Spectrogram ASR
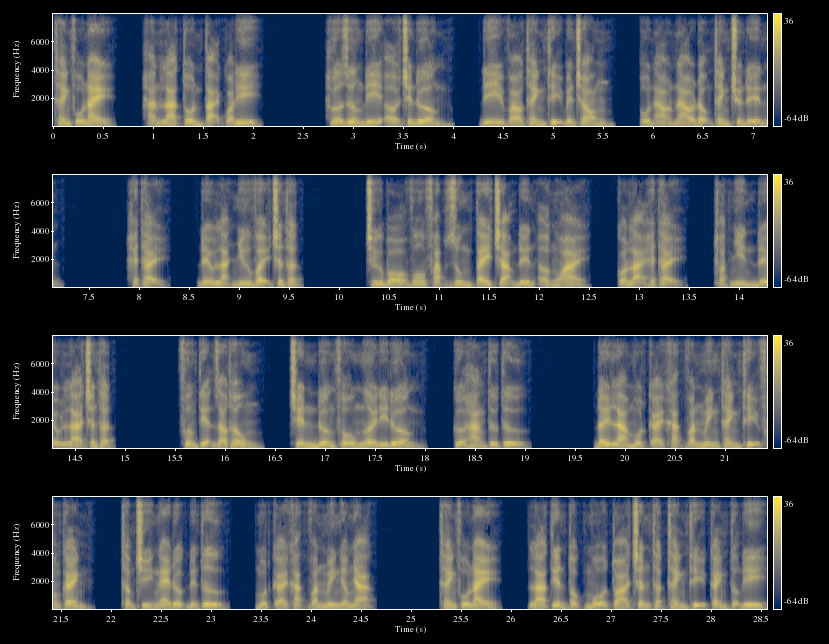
Thành phố này, hẳn là tồn tại quá đi. Hứa Dương đi ở trên đường, đi vào thành thị bên trong, ồn ào náo động thanh truyền đến. Hết thảy, đều là như vậy chân thật. Trừ bỏ vô pháp dùng tay chạm đến ở ngoài, còn lại hết thảy, thoạt nhìn đều là chân thật. Phương tiện giao thông, trên đường phố người đi đường, cửa hàng từ từ. Đây là một cái khác văn minh thành thị phong cảnh, thậm chí nghe được đến từ, một cái khác văn minh âm nhạc. Thành phố này, là tiên tộc mỗi tòa chân thật thành thị cảnh tượng đi.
